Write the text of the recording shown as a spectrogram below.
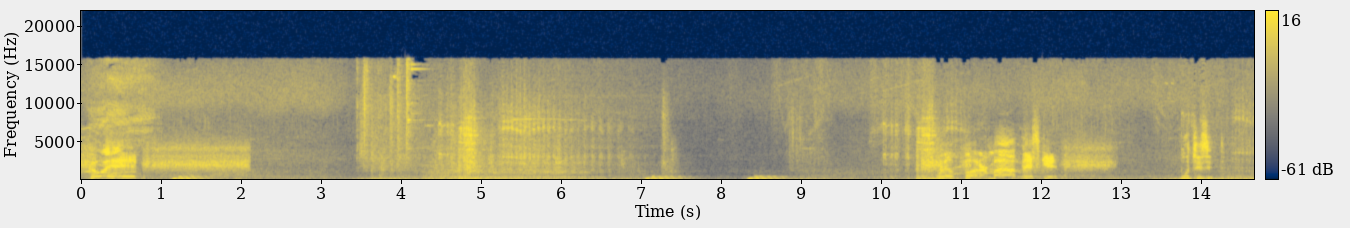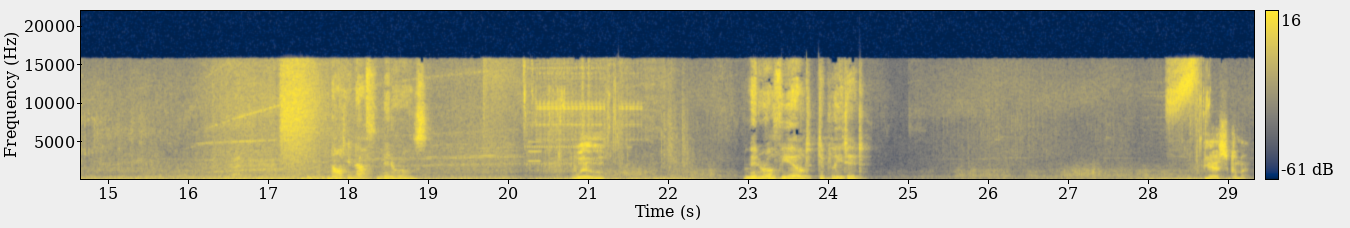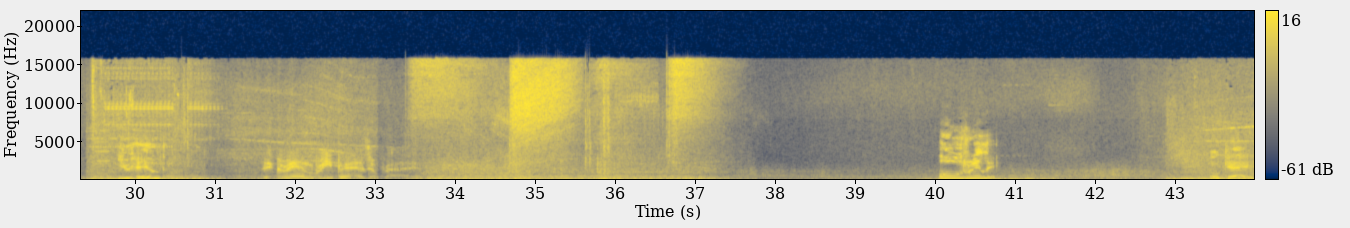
Go ahead. Well, butter my biscuit. What is it? Not enough minerals. Well, Mineral field depleted. yes, Commander. You hailed? The Grim Reaper has arrived. Okay.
